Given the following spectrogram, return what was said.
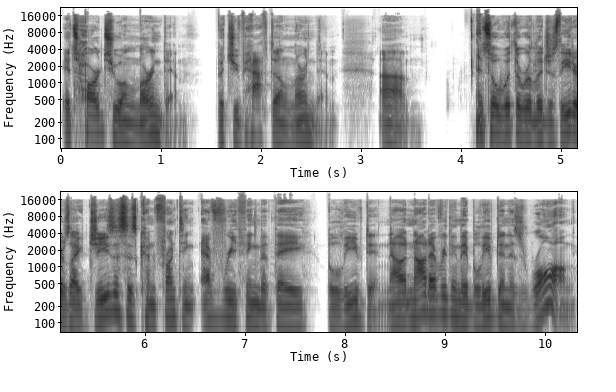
it's hard to unlearn them, but you have to unlearn them. Um, and so with the religious leaders, like Jesus is confronting everything that they believed in. Now, not everything they believed in is wrong,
